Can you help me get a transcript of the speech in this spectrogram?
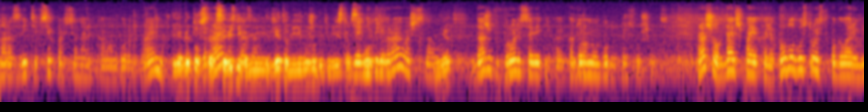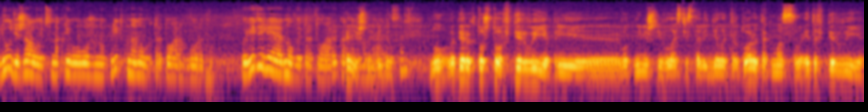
на развитие всех профессиональных команд города. Правильно? Я готов Я стать советником. сказала? Не- Для этого мне не нужно быть министром Я не спорта. перевираю ваши слова. Нет. Даже в роли советника, к которому будут прислушиваться. Хорошо, дальше поехали. Про благоустройство поговорим. Люди жалуются на криво уложенную плитку на новых тротуарах города. Вы видели новые тротуары? Как Конечно, они вам видел. нравятся? Ну, во-первых, то, что впервые при э, вот нынешней власти стали делать тротуары так массово, это впервые.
